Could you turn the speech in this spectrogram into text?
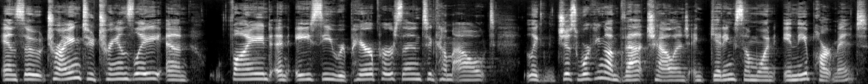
And so trying to translate and find an AC repair person to come out, like just working on that challenge and getting someone in the apartment.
